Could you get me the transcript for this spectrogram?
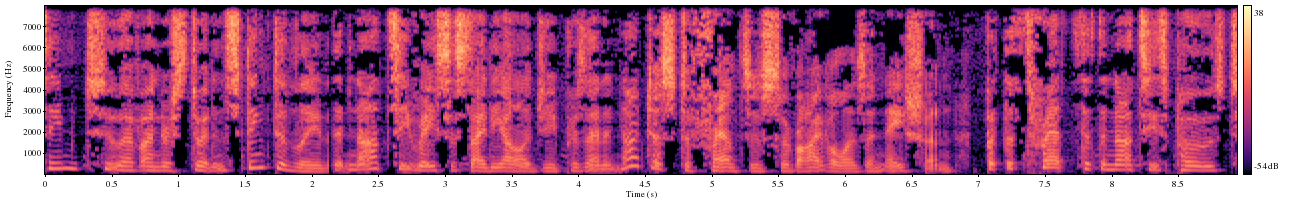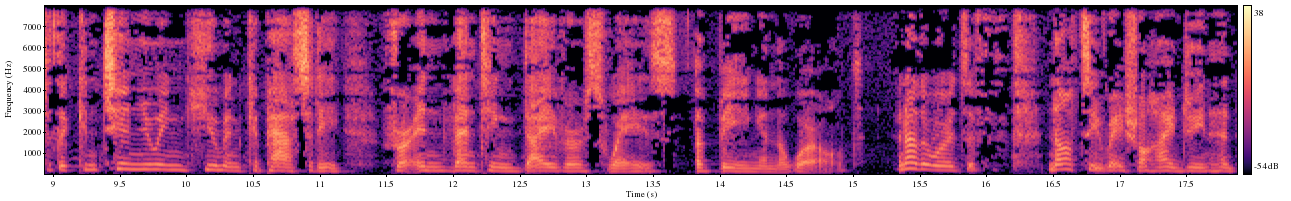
seem to have understood instinctively that Nazi racist ideology presented not just to France's survival as a nation, but the threat that the Nazis posed to the continuing human capacity for inventing diverse ways of being in the world. In other words, if Nazi racial hygiene had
